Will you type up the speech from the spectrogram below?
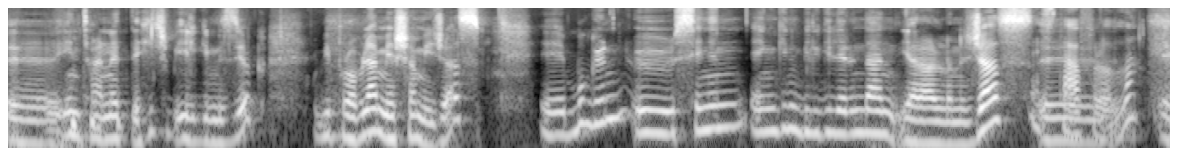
E, internetle hiçbir ilgimiz yok. Bir problem yaşamayacağız. E, bugün e, senin engin bilgilerinden yararlanacağız. E, Estağfurullah. E,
